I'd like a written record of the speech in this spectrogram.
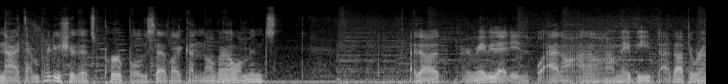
No, I'm pretty sure that's purple. Is that like another element? I thought, or maybe that is black. I don't, I don't know. Maybe I thought they were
